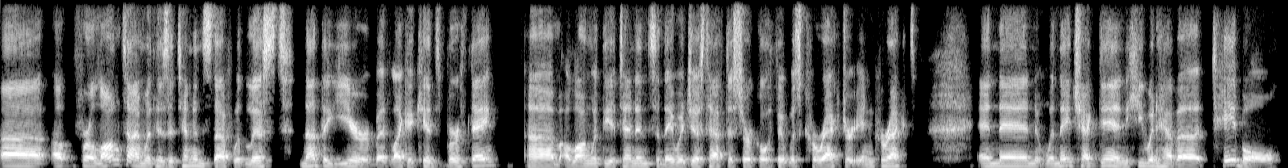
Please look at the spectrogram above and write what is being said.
uh, uh, for a long time with his attendance stuff, would list not the year, but like a kid's birthday um, along with the attendance, and they would just have to circle if it was correct or incorrect. And then when they checked in, he would have a table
